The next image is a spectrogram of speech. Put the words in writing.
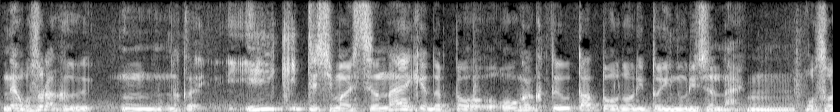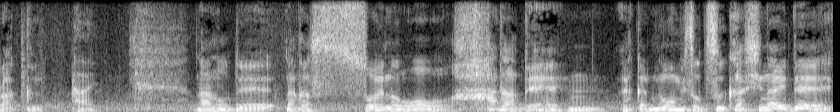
ねおそらく、うん、なんか言い切ってしまう必要ないけどやっぱ音楽って歌と踊りと祈りじゃない、ん。おそらく。はいなのでなんかそういうのを肌で、ん。なんか脳みそ通過しないで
